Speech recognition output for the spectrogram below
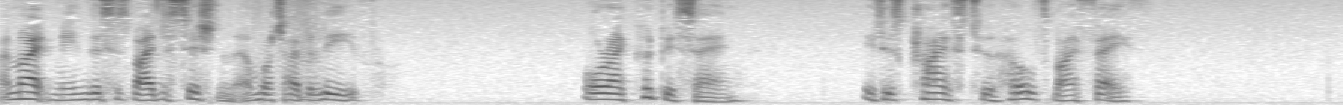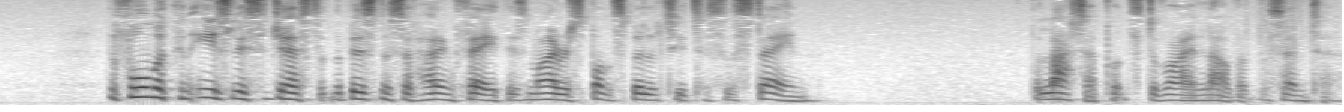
I might mean this is my decision and what I believe. Or I could be saying, it is Christ who holds my faith. The former can easily suggest that the business of having faith is my responsibility to sustain. The latter puts divine love at the centre.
